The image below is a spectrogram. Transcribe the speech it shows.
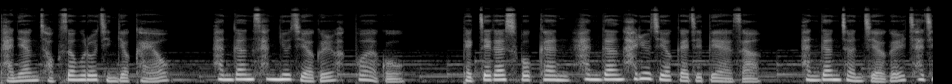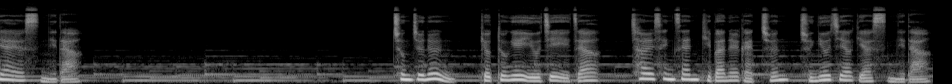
단양 적성으로 진격하여 한강 상류 지역을 확보하고 백제가 수복한 한강 하류 지역까지 빼앗아 한강 전 지역을 차지하였습니다. 충주는 교통의 유지이자 철 생산 기반을 갖춘 중요 지역이었습니다.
